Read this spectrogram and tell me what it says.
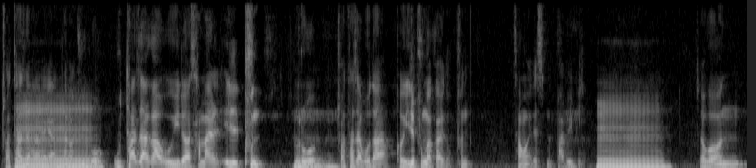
좌타자의 안타가 줄고 우타자가 오히려 3할 1푼으로 좌타자보다 거의 1푼 가까이 높은 상황이 됐습니다. 밥입이. 음. 저건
